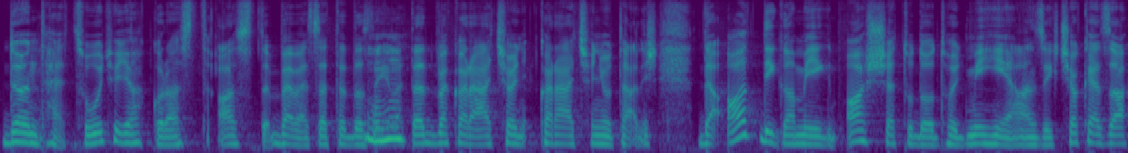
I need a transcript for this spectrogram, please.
dönthetsz úgy, hogy akkor azt, azt bevezeted az uh-huh. életedbe karácsony, karácsony után is. De addig, amíg azt se tudod, hogy mi hiányzik, csak ez a,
